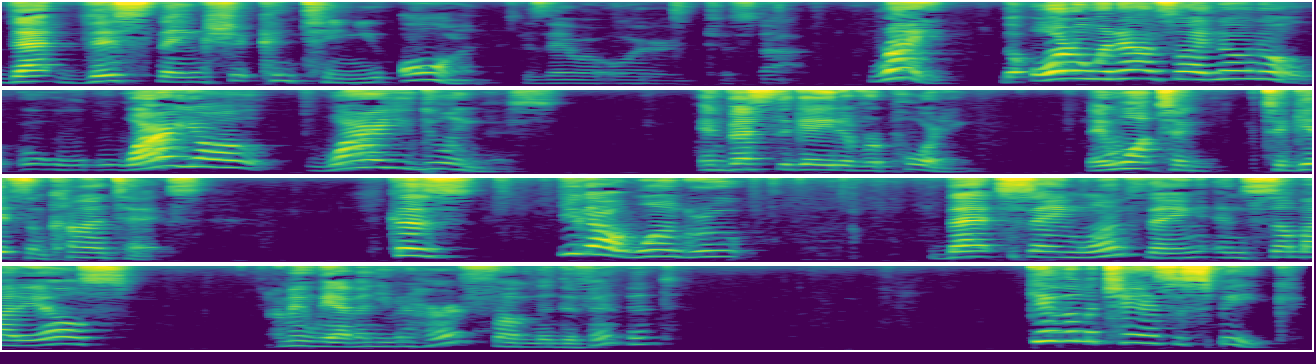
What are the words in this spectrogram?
that this thing should continue on. Because they were ordered to stop. Right. The order went out. It's like, no, no. Why are y'all? Why are you doing this? Investigative reporting. They want to to get some context. Cause you got one group that's saying one thing, and somebody else. I mean, we haven't even heard from the defendant. Give them a chance to speak.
